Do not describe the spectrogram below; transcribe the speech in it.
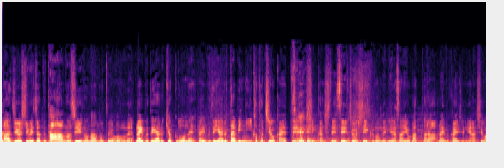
ら。味を占めちゃって楽しいのなんのということで。ライブでやる曲もねライブでやるたびに形形を変えて進化して成長していくので皆さんよかったらライブ会場に足を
